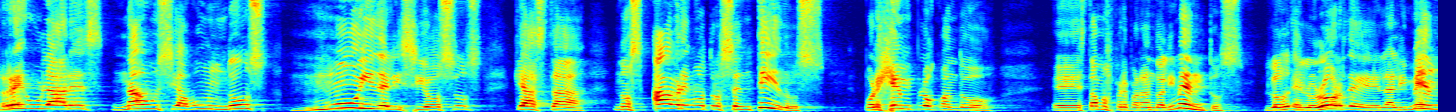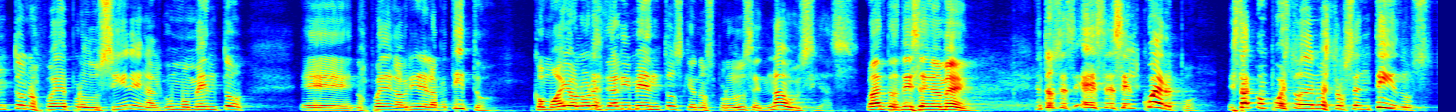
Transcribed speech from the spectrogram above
regulares, nauseabundos, muy deliciosos que hasta nos abren otros sentidos. Por ejemplo, cuando eh, estamos preparando alimentos, el olor del alimento nos puede producir en algún momento, eh, nos pueden abrir el apetito. Como hay olores de alimentos que nos producen náuseas. ¿Cuántos dicen amén? Entonces, ese es el cuerpo. Está compuesto de nuestros sentidos.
